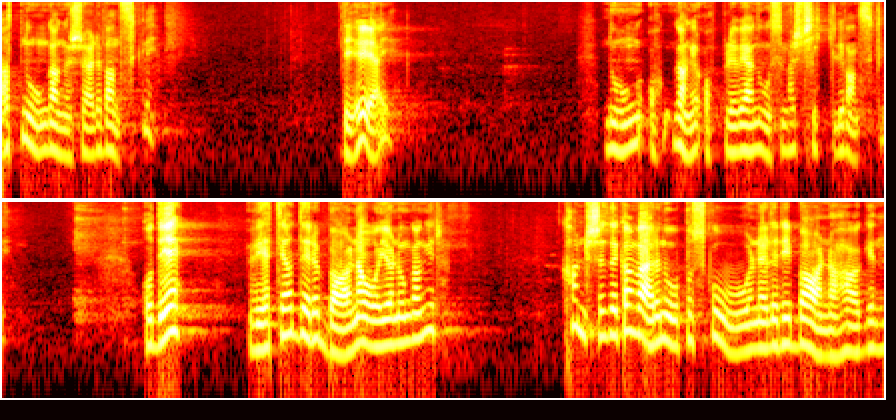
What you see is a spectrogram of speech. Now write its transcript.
at noen ganger så er det vanskelig. Det gjør jeg. Noen ganger opplever jeg noe som er skikkelig vanskelig. Og det vet jeg at dere barna òg gjør noen ganger. Kanskje det kan være noe på skolen eller i barnehagen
